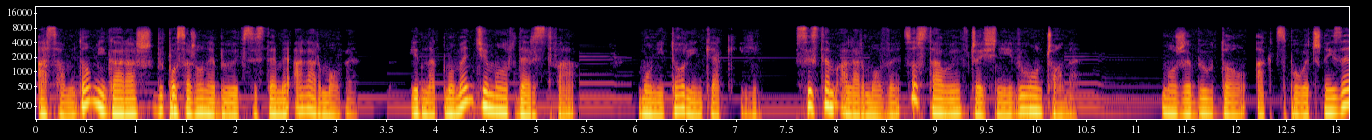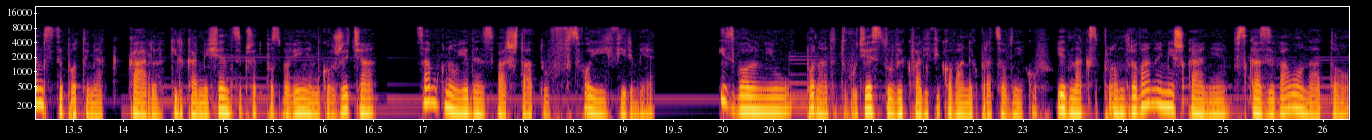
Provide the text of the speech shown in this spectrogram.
a sam dom i garaż wyposażone były w systemy alarmowe. Jednak w momencie morderstwa monitoring, jak i system alarmowy zostały wcześniej wyłączone. Może był to akt społecznej zemsty po tym, jak Karl kilka miesięcy przed pozbawieniem go życia zamknął jeden z warsztatów w swojej firmie i zwolnił ponad 20 wykwalifikowanych pracowników. Jednak splądrowane mieszkanie wskazywało na to,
